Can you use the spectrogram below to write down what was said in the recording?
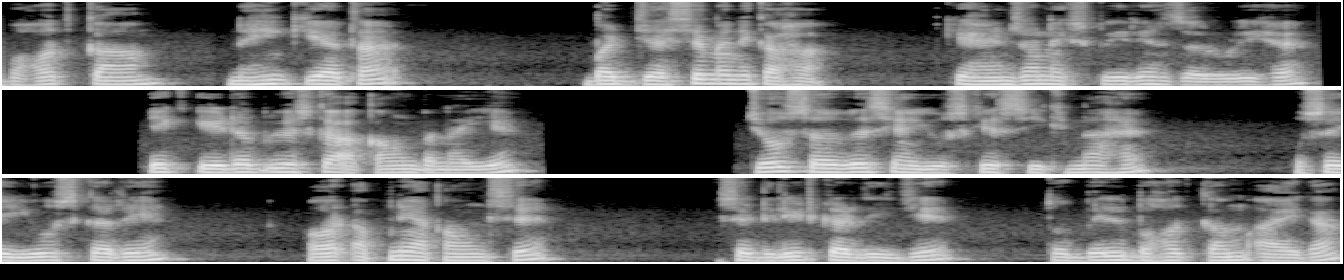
बहुत काम नहीं किया था। बट जैसे मैंने कहा कि हैंड्स ऑन एक्सपीरियंस ज़रूरी है, एक एडब्ल्यूएस का अकाउंट बनाइए, जो सर्विस या यूज़ केस सीखना है उसे यूज़ करें और अपने अकाउंट से उसे डिलीट कर दीजिए तो बिल बहुत कम आएगा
